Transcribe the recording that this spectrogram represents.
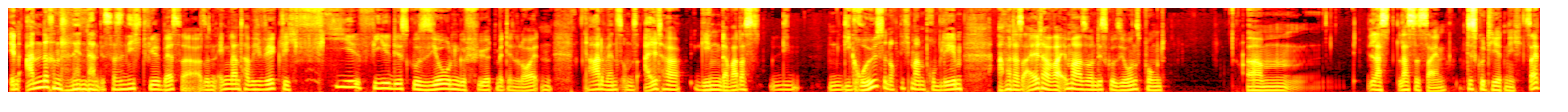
In anderen Ländern ist das nicht viel besser. Also in England habe ich wirklich viel, viel Diskussionen geführt mit den Leuten. Gerade wenn es ums Alter ging, da war das die, die Größe noch nicht mal ein Problem, aber das Alter war immer so ein Diskussionspunkt. Ähm, lasst, lasst es sein. Diskutiert nicht. Seid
